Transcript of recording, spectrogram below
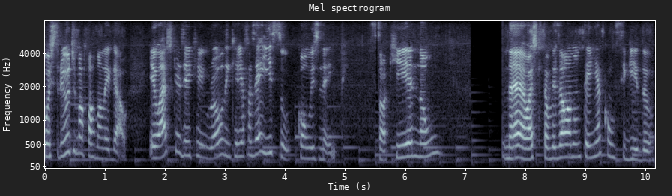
construiu de uma forma legal. Eu acho que a J.K. Rowling queria fazer isso com o Snape. Só que não. Né, eu acho que talvez ela não tenha conseguido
